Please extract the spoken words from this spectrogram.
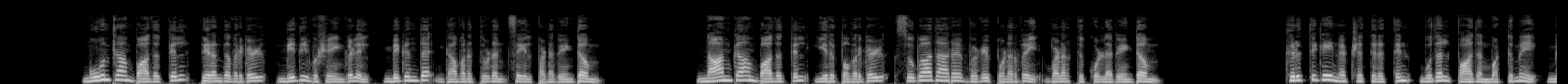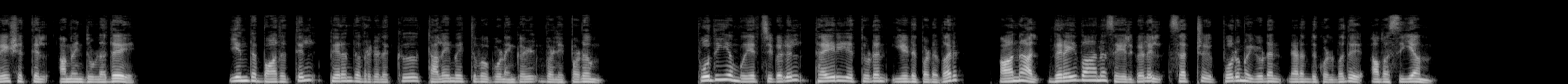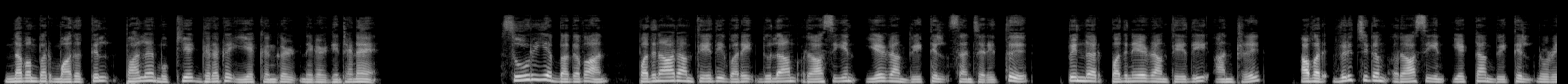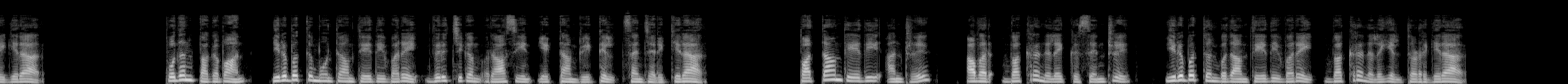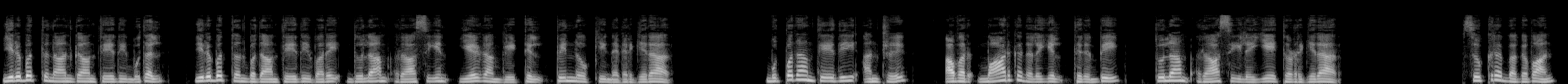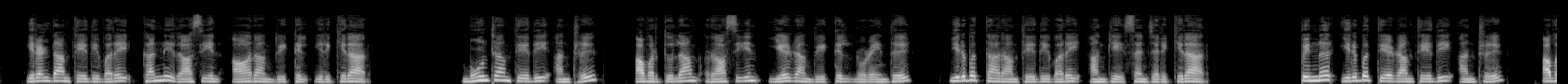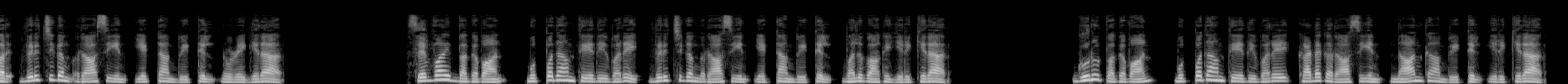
மூன்றாம் பாதத்தில் பிறந்தவர்கள் நிதி விஷயங்களில் மிகுந்த கவனத்துடன் செயல்பட வேண்டும். நான்காம் பாதத்தில் இருப்பவர்கள் சுகாதார விழிப்புணர்வை வளர்த்துக் கொள்ள வேண்டும். கிருத்திகை நட்சத்திரத்தின் முதல் பாதம் மட்டுமே மேஷத்தில் அமைந்துள்ளது. இந்த பாதத்தில் பிறந்தவர்களுக்கு தலைமைத்துவ குணங்கள் வெளிப்படும். புதிய முயற்சிகளில் தைரியத்துடன் ஈடுபடுவர் ஆனால் விரைவான செயல்களில் சற்று பொறுமையுடன் நடந்து கொள்வது அவசியம். நவம்பர் மாதத்தில் பல முக்கிய கிரக இயக்கங்கள் நிகழ்கின்றன. சூரிய பகவான் பதினாறாம் தேதி வரை துலாம் ராசியின் ஏழாம் வீட்டில் சஞ்சரித்து பின்னர் பதினேழாம் தேதி அன்று அவர் விருச்சிகம் ராசியின் எட்டாம் வீட்டில் நுழைகிறார். புதன் பகவான் இருபத்து மூன்றாம் தேதி வரை விருச்சிகம் ராசியின் எட்டாம் வீட்டில் சஞ்சரிக்கிறார். பத்தாம் தேதி அன்று அவர் வக்ர நிலைக்கு சென்று இருபத்தொன்பதாம் தேதி வரை வக்ர நிலையில் தொடர்கிறார். இருபத்து நான்காம் தேதி முதல் இருபத்தொன்பதாம் தேதி வரை துலாம் ராசியின் ஏழாம் வீட்டில் பின்னோக்கி நகர்கிறார். முப்பதாம் தேதி அன்று அவர் மார்க்க நிலையில் திரும்பி துலாம் ராசியிலேயே தொடர்கிறார். சுக்ர பகவான் இரண்டாம் தேதி வரை கன்னி ராசியின் ஆறாம் வீட்டில் இருக்கிறார். மூன்றாம் தேதி அன்று அவர் துலாம் ராசியின் ஏழாம் வீட்டில் நுழைந்து இருபத்தாறாம் தேதி வரை அங்கே சஞ்சரிக்கிறார். பின்னர் இருபத்தேழாம் தேதி அன்று அவர் விருச்சிகம் ராசியின் எட்டாம் வீட்டில் நுழைகிறார். செவ்வாய் பகவான் முப்பதாம் தேதி வரை விருச்சிகம் ராசியின் எட்டாம் வீட்டில் வலுவாக இருக்கிறார். குரு பகவான் முப்பதாம் தேதி வரை கடக ராசியின் நான்காம் வீட்டில் இருக்கிறார்.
